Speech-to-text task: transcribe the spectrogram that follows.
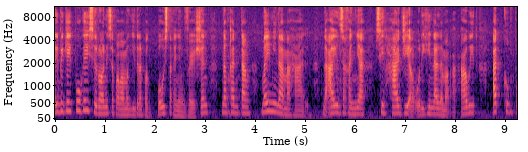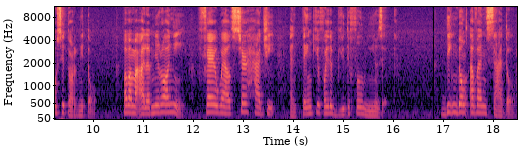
Nagbigay pugay si Ronnie sa pamamagitan ng pag-post ng kanyang version ng kantang May Minamahal na ayon sa kanya si Haji ang orihinal na mga awit at kompositor nito. Pamamaalam ni Ronnie, Farewell Sir Haji and thank you for the beautiful music. Dingdong Avansado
